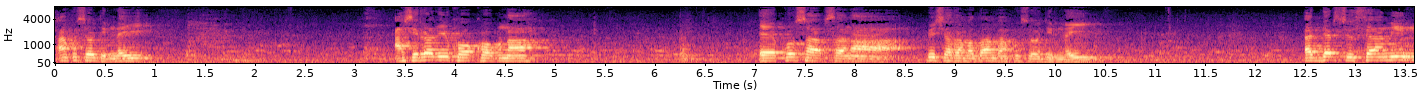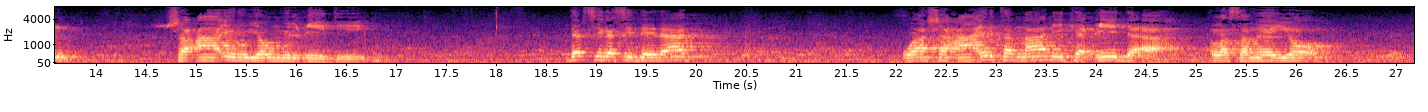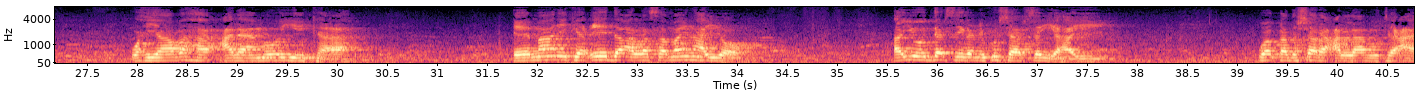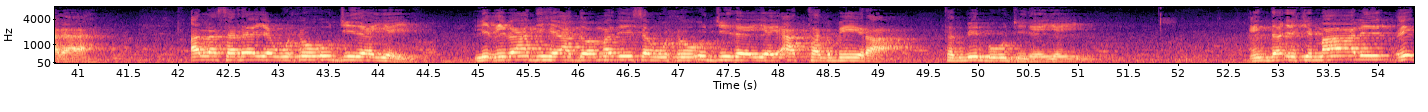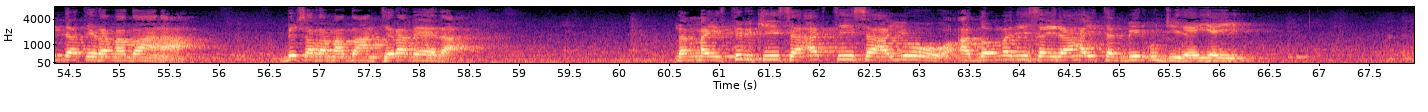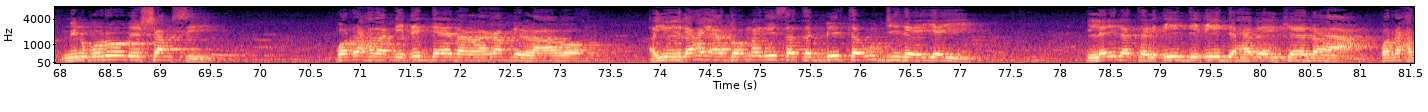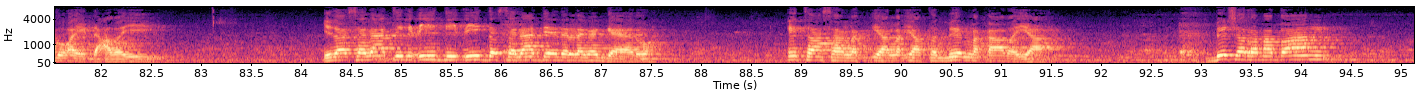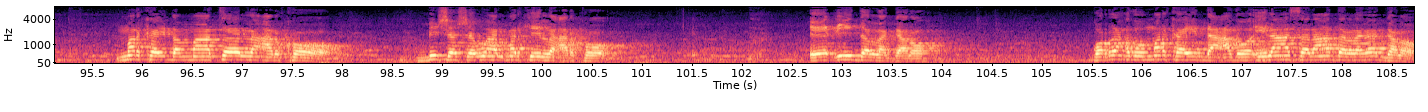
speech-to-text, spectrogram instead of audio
waxaan ku soo jirnay cashiradii kookoobnaa ee ku saabsanaa bisha ramadaan baan ku soo jirnay addarsu thaamin shacaa'iru yowmi alciidi darsiga sideedaad waa shacaa'irta maalinka ciidda ah la sameeyo waxyaabaha calaamooyinka ah ee maalinka ciidda ah la samaynhayo ayuu darsigani ku saabsan yahay. waqad sharaca allaahu tacaala. alla sarreeya wuxuu u jideeyey. licibaadihi addoommadiisa wuxuu u jideeyey adtakbiira takbiir buu u jideeyey. cinda ikmaali ciddati ramadaana bisha ramadaan tiradeeda. Dhammaystirkiisa agtiisa ayuu addoommadiisa ilaahay takbiir u jideeyey. Min quruubi shamsi qoraxda dhiciddeeda laga bilaabo ayuu ilaahay addoommadiisa takbiirta u jideeyey. Leylata alciidi ciidda habeenkeedana qoraxdu ay dhacday ilaa salaati alciidi ciidda salaadeeda laga gaadho intaasaa yaa takbiir la qaadayaa. Bisha ramadaan markay dhammaatee la arko. Bisha shawaal markii la arko. Ee ciidda la galo. Qoraxdu markay dhacdo ilaa salaada laga galo.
